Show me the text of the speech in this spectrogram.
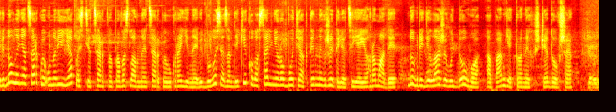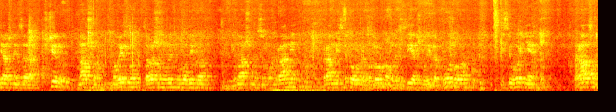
Відновлення церкви у новій якості церкви Православної церкви України відбулося завдяки колосальній роботі активних жителів цієї громади. Добрі діла живуть довго, а пам'ять про них ще довше. Щиро вдячний за щиру нашу молитву, за вашу молитву, Владико, у нашому цьому храмі, храмі святого преподобного Олексія, чоловіка Божого. І сьогодні разом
